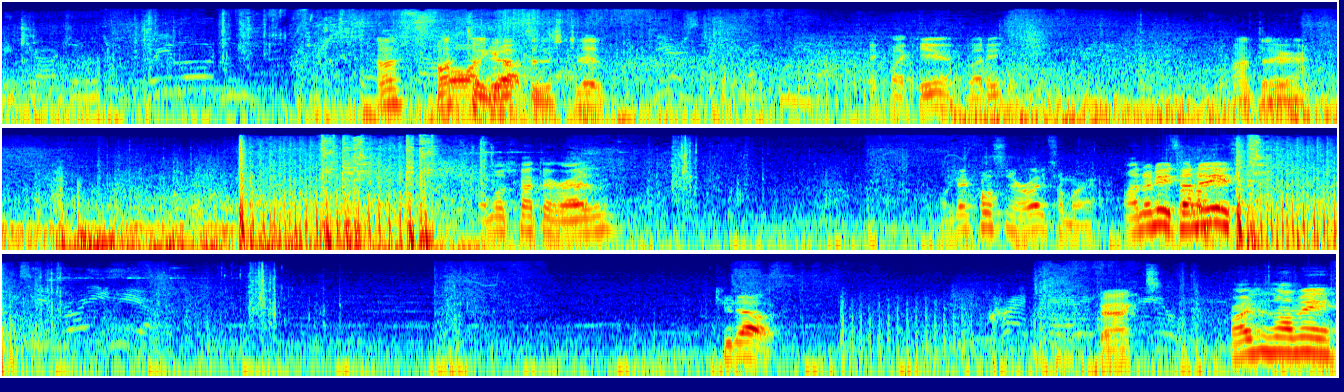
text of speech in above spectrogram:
recharging. Reloading. Oh, How the fuck do I get up to this ship? Act like you, buddy. Not there. Almost cracked the horizon. One guy close on your right somewhere. Underneath, underneath. Queued out. Cracked. Horizon's on me.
